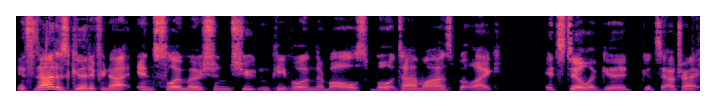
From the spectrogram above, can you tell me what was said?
it's not as good if you're not in slow motion shooting people in their balls bullet time wise, but like it's still a good good soundtrack.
